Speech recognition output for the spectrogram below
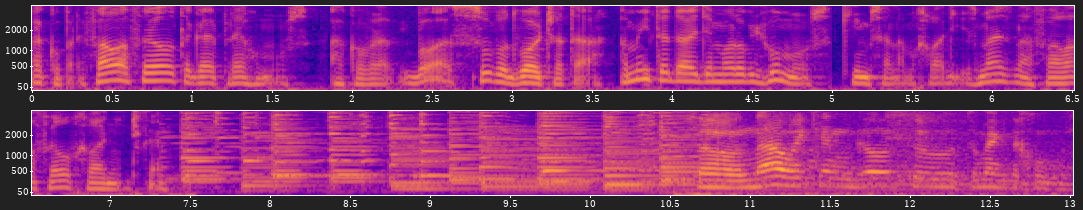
Ako pre falafel, tak aj pre humus. Ako vraví Boaz, sú to dvojčatá. A my teda ideme robiť humus, kým sa nám chladí zmes na falafel v chladničke. So now we can go to, to make the hummus.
